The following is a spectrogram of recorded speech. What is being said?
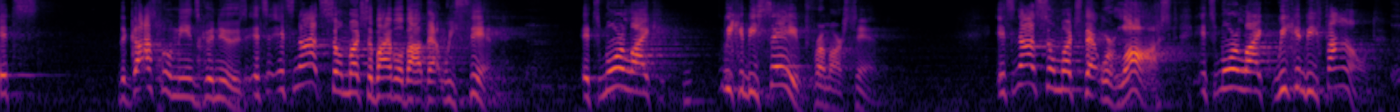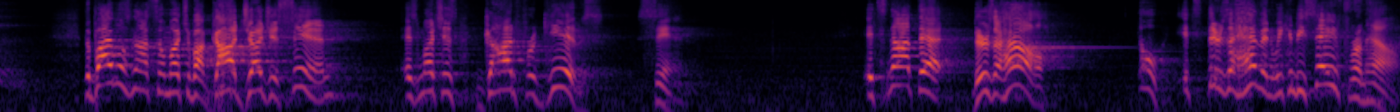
it's the gospel means good news. It's, it's not so much the Bible about that we sin. It's more like we can be saved from our sin. It's not so much that we're lost, it's more like we can be found. The Bible's not so much about God judges sin as much as God forgives sin. It's not that there's a hell. No, it's there's a heaven. We can be saved from hell.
